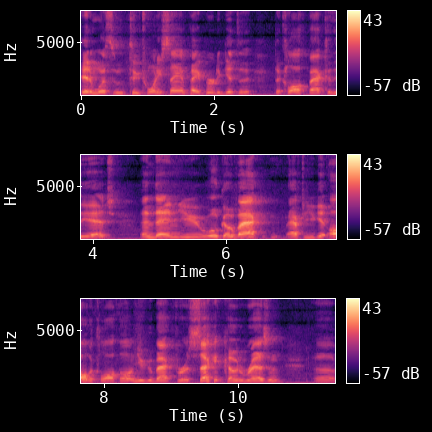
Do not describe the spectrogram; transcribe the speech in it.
Hit them with some 220 sandpaper to get the, the cloth back to the edge. And then you will go back, after you get all the cloth on, you go back for a second coat of resin uh,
